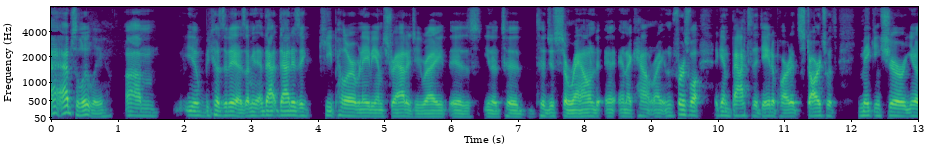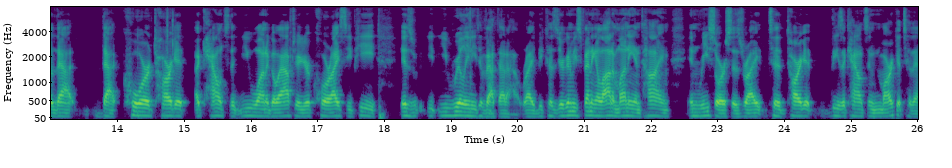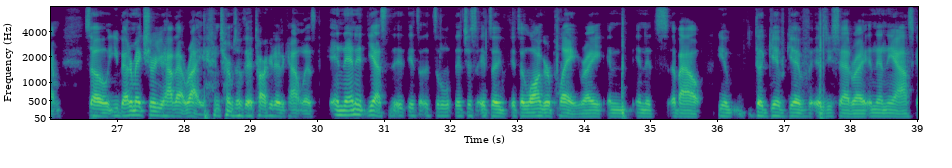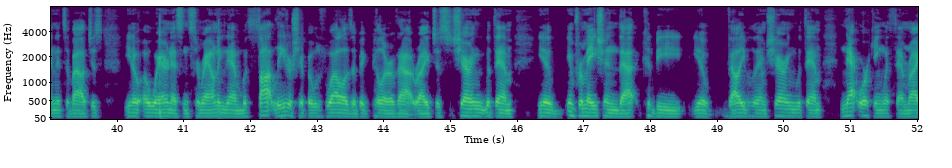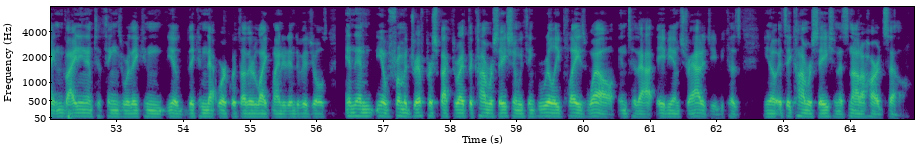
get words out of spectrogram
Absolutely. Um, you know because it is i mean that that is a key pillar of an abm strategy right is you know to to just surround an account right and first of all again back to the data part it starts with making sure you know that that core target accounts that you want to go after, your core ICP, is you really need to vet that out, right? Because you're going to be spending a lot of money and time and resources, right, to target these accounts and market to them. So you better make sure you have that right in terms of the targeted account list. And then it, yes, it, it's it's a it's just it's a it's a longer play, right? And and it's about you know the give give as you said, right? And then the ask, and it's about just you know awareness and surrounding them with thought leadership as well as a big pillar of that, right? Just sharing with them you know information that could be you know valuable to them sharing with them networking with them right? Inviting them to things where they can you know they can network with other like-minded individuals. And then you know from a drift perspective right the conversation we think really plays well into that abm strategy because you know it's a conversation it's not a hard sell.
